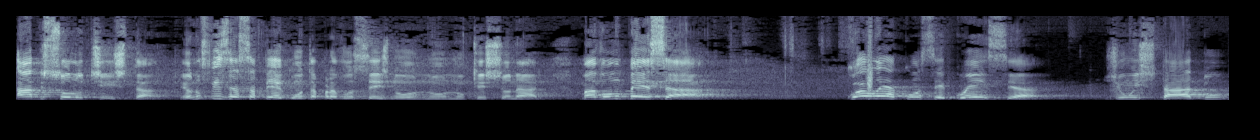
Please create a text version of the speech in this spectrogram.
absolutista? Eu não fiz essa pergunta para vocês no, no, no questionário, mas vamos pensar. Qual é a consequência de um Estado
